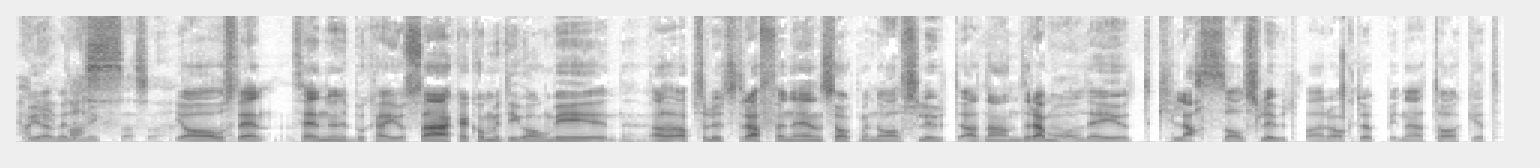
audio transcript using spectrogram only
Han är väldigt vass alltså. Ja och sen, sen nu när Bukayo Saka kommit igång, vi, ja, absolut straffen är en sak men avslut, att andra mål det är ju ett klassavslut bara rakt upp i nättaket.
